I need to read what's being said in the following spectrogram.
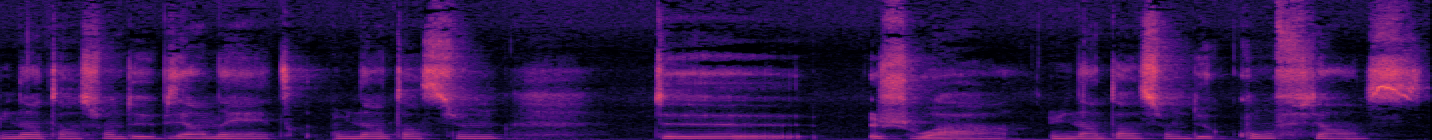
une intention de bien-être, une intention de joie, une intention de confiance.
